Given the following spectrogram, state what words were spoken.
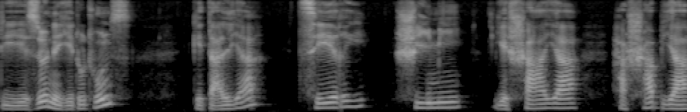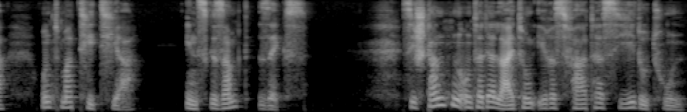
die Söhne Jedutuns, Gedalja, Zeri, Shimi, Jeschaja, Hashabja und Matitja, insgesamt sechs. Sie standen unter der Leitung ihres Vaters Jedutun,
